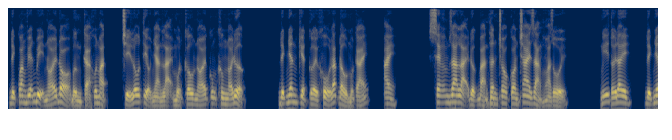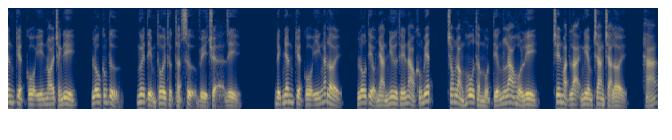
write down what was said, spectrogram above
Địch quang viễn bị nói đỏ bừng cả khuôn mặt, chỉ lô tiểu nhàn lại một câu nói cũng không nói được địch nhân kiệt cười khổ lắc đầu một cái, ai? Xem ra lại được bản thân cho con trai giảng hòa rồi. Nghĩ tới đây, địch nhân kiệt cố ý nói tránh đi, lô công tử, ngươi tìm thôi thực thật sự vì chuyện gì? Địch nhân kiệt cố ý ngắt lời, lô tiểu nhàn như thế nào không biết? Trong lòng hô thầm một tiếng lao hồ ly, trên mặt lại nghiêm trang trả lời há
